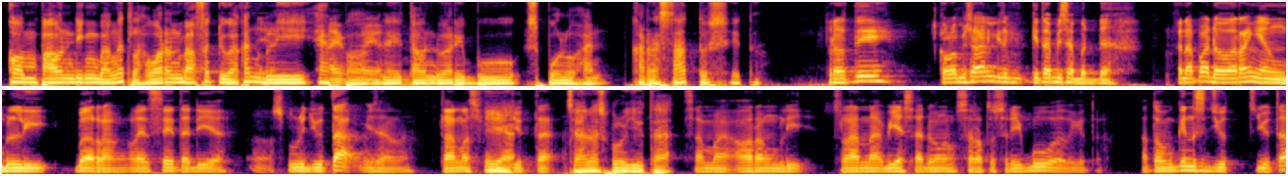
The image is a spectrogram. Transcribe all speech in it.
compounding banget lah. Warren Buffett juga kan Iya. beli Apple Iya. dari tahun 2010-an karena status itu. berarti kalau misalkan kita, kita bisa bedah kenapa ada orang yang beli barang let's say tadi ya eh, 10 juta misalnya celana 10 Iya. juta Celana 10 juta. sama orang beli celana biasa doang 100 ribu atau gitu atau mungkin sejuta, sejuta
